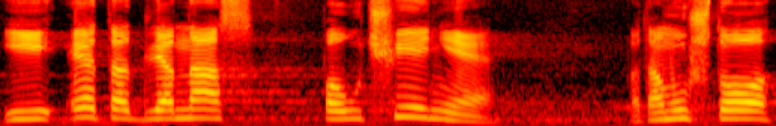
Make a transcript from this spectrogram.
И это для нас поучение, потому что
